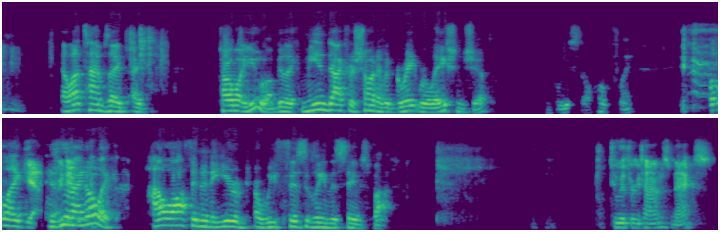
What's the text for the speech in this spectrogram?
Mm-hmm. a lot of times I, I talk about you. I'll be like, me and Dr. Sean have a great relationship. I believe so, hopefully. But like, yeah, as you and I know, like, how often in a year are we physically in the same spot? Two or three times max.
